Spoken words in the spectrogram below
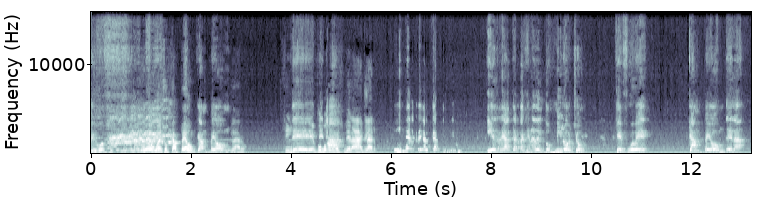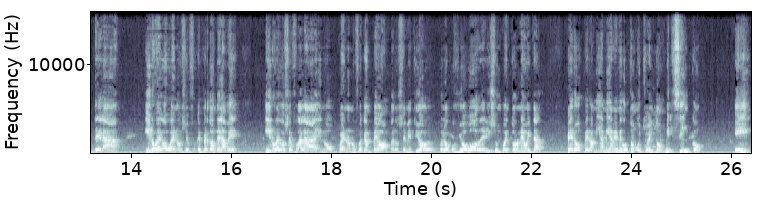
y luego, y Luego fue subcampeón. subcampeón Claro. Sí, De- de, fútbol de la A. profes- de la A, claro. y el Real Cartagena y el Real Cartagena del 2008 que fue campeón de la de la A y luego bueno se fue- eh, perdón de la B y luego se fue a la A y no bueno no fue campeón pero se metió lo cogió Boder hizo un buen torneo y tal pero pero a mí a mí a mí me gustó mucho el 2005 y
